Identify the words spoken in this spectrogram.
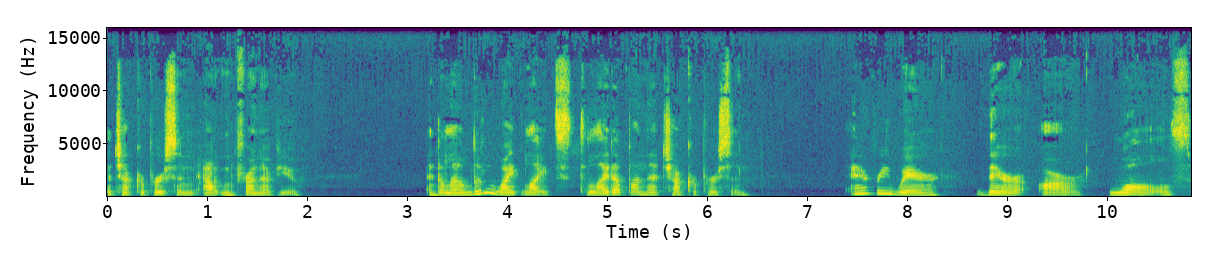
a chakra person out in front of you and allow little white lights to light up on that chakra person. Everywhere there are walls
